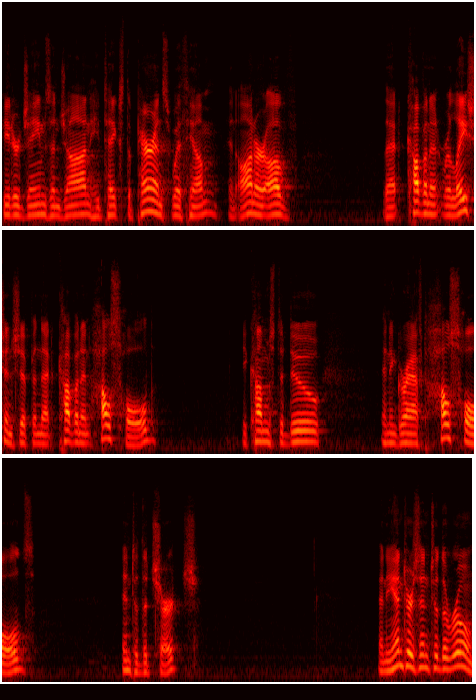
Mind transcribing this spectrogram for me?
Peter, James, and John. He takes the parents with him in honor of that covenant relationship in that covenant household. He comes to do and engraft households into the church. And he enters into the room.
